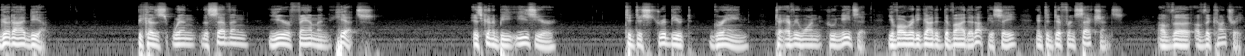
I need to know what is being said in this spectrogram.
Good idea. Because when the seven year famine hits, it's going to be easier to distribute grain to everyone who needs it. You've already got it divided up, you see, into different sections of the of the country.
